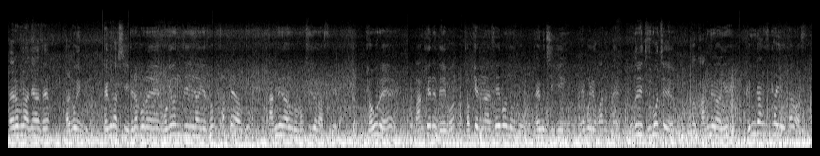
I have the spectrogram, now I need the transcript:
자, 여러분 안녕하세요. 달봉입니다. 대구 낚시 지난번에 공연진항에서 참배하고 강릉항으로 목수전 왔습니다. 겨울에 많게는 4번 적게는 한 3번 정도 대구 지깅 해보려고 하는데 오늘이 두 번째예요. 그래서 강릉항에 금강 스카이호 타러 왔습니다.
